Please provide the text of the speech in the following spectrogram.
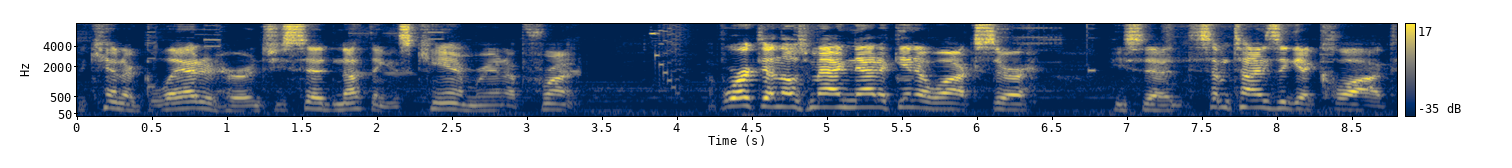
McKenna glared at her and she said nothing as Cam ran up front. I've worked on those magnetic interlocks, sir, he said. Sometimes they get clogged.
